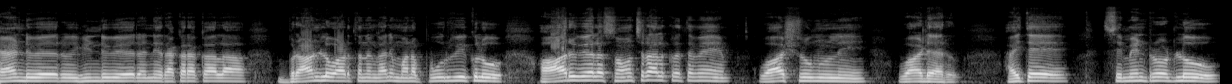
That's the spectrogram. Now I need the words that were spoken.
హ్యాండ్వేరు హిండ్వేర్ అని రకరకాల బ్రాండ్లు వాడుతున్నాం. కానీ మన పూర్వీకులు ఆరు వేల సంవత్సరాల క్రితమే వాష్రూమ్ని వాడారు. అయితే సిమెంట్ రోడ్లు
